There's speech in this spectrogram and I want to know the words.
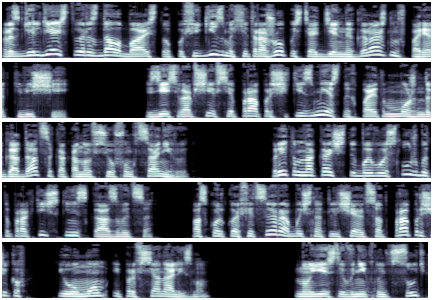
Разгильдяйство и раздолбайство, пофигизм и хитрожопость отдельных граждан в порядке вещей. Здесь вообще все прапорщики из местных, поэтому можно догадаться, как оно все функционирует. При этом на качестве боевой службы это практически не сказывается, поскольку офицеры обычно отличаются от прапорщиков и умом, и профессионализмом. Но если вникнуть в суть,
